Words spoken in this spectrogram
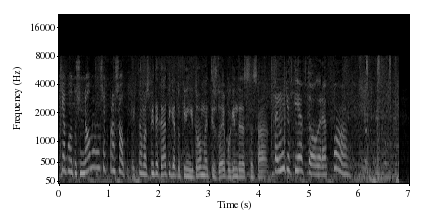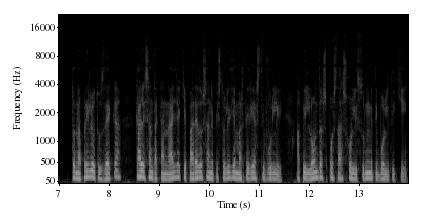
και από τους νόμιμους εκπροσώπους. Έχετε να μας πείτε κάτι για το κυνηγητό με τη ΔΟΕ που γίνεται σε εσάς. Θέλουν και αυτοί αυτόγραφο. Τον Απρίλιο του 10 κάλεσαν τα κανάλια και παρέδωσαν επιστολή διαμαρτυρία στη Βουλή, απειλώντας πως θα ασχοληθούν με την πολιτική.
